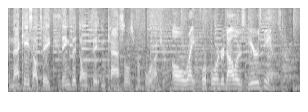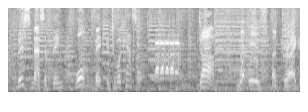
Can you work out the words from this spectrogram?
In that case, I'll take things that don't fit in castles for 400. All right, for $400, here's the answer. This massive thing won't fit into a castle. Dom, What is a dragon?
